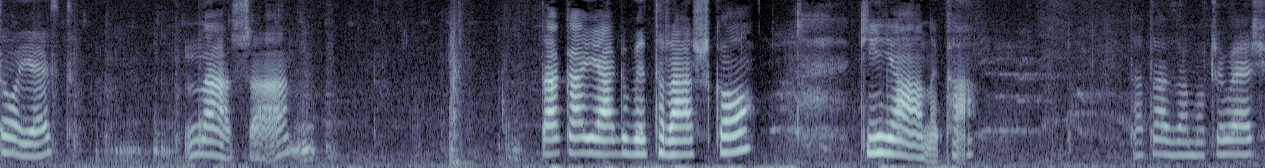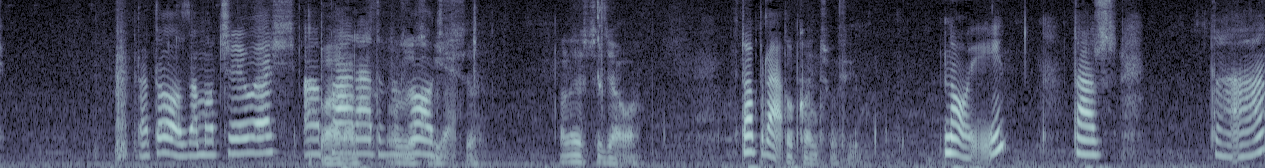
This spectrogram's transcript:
to jest nasza taka jakby traszko kijanka. Tata, zamoczyłeś. Tato, zamoczyłeś aparat w wodzie. Ale jeszcze działa. To prawda. To kończmy film. No i ta, ta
